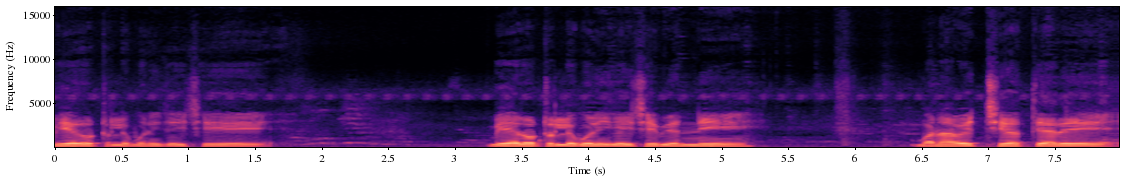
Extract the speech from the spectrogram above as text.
બે રોટલીઓ બની જાય છે. બે રોટલે બની ગઈ છે બેનની. બનાવે છે અત્યારે.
